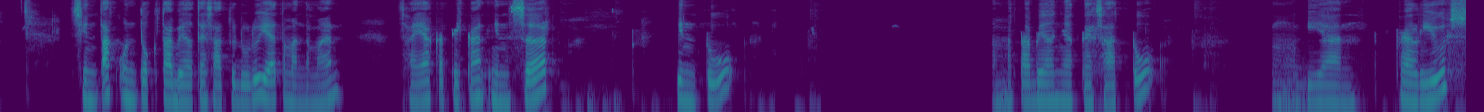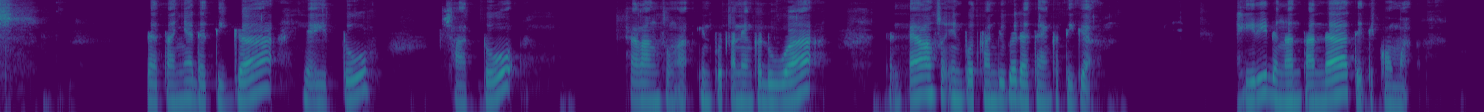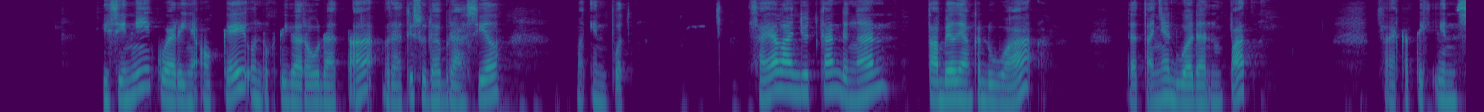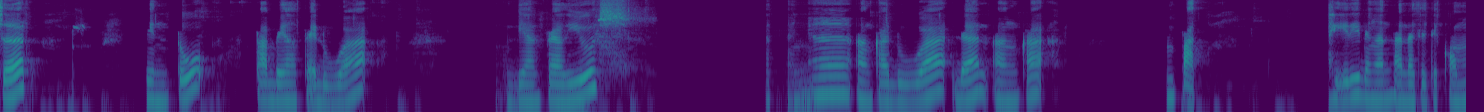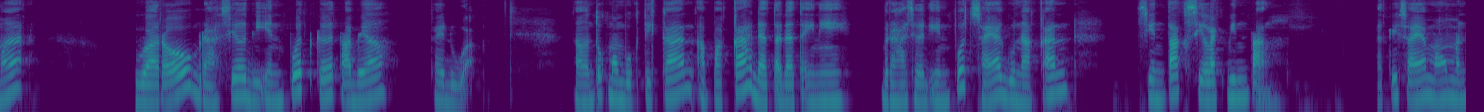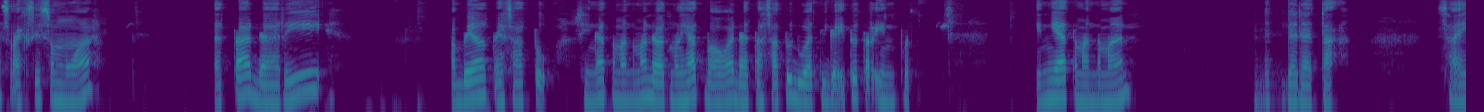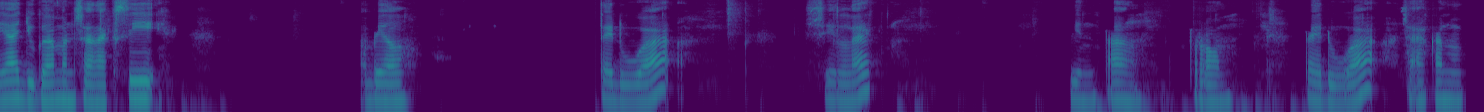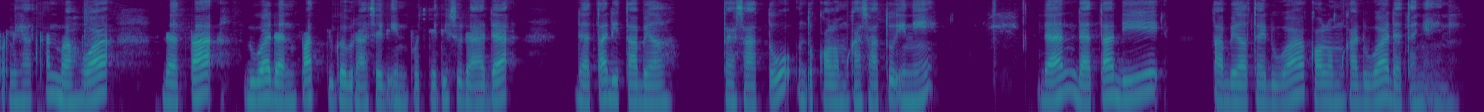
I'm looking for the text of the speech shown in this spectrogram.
Sintak untuk tabel T1 dulu ya teman-teman. Saya ketikkan insert into nama tabelnya T1, kemudian values, datanya ada tiga, yaitu 1, saya langsung inputkan yang kedua, dan saya langsung inputkan juga data yang ketiga. Akhiri dengan tanda titik koma. Di sini query-nya oke okay untuk tiga row data, berarti sudah berhasil menginput. Saya lanjutkan dengan tabel yang kedua, datanya 2 dan 4. Saya ketik insert, into, tabel T2, kemudian values, datanya angka 2 dan angka 4. Akhiri dengan tanda titik koma, dua row berhasil diinput ke tabel T2. Nah, untuk membuktikan apakah data-data ini berhasil diinput, saya gunakan sintaks select bintang. Berarti saya mau menseleksi semua data dari tabel T1 sehingga teman-teman dapat melihat bahwa data 1 2 3 itu terinput. Ini ya teman-teman. Ada tiga data. Saya juga menseleksi tabel T2 select bintang from T2 saya akan memperlihatkan bahwa data 2 dan 4 juga berhasil diinput. Jadi sudah ada data di tabel T1 untuk kolom K1 ini dan data di tabel T2 kolom K2 datanya ini.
